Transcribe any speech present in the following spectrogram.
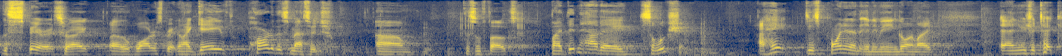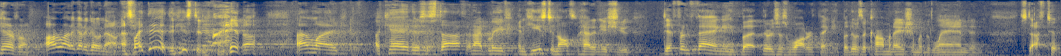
the spirits, right? Uh, water spirit. And I gave part of this message um, to some folks, but I didn't have a solution. I hate just pointing at the enemy and going like, and you should take care of him. All right, I got to go now. That's what I did in Houston. you know, I'm like, okay, there's this stuff, and I believe in Houston also had an issue, different thing, but there was just water thingy. But there was a combination with the land and stuff too.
